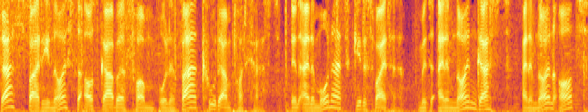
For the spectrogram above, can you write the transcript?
Das war die neueste Ausgabe vom Boulevard Kudam Podcast. In einem Monat geht es weiter mit einem neuen Gast, einem neuen Ort,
